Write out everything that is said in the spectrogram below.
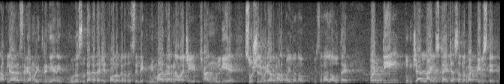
आपल्या सगळ्या मैत्रिणी आणि मुलं सुद्धा कदाचित फॉलो करत असतील. एक निंबाळकर नावाची एक छान मुलगी आहे सोशल मीडियावर मला पहिलं नाव विसरायला होत आहे. पण ती तुमच्या लाईफस्टाईलच्या संदर्भात टिप्स देते.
